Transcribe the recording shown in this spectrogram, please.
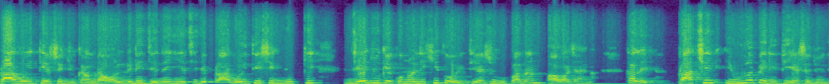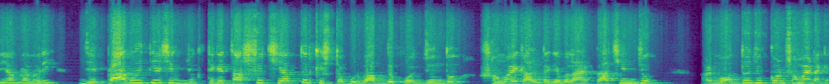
প্রাগৈতিহাসিক যুগ। আমরা অলরেডি জেনে গিয়েছি যে প্রাগৈতিহাসিক যুগ কি? যে যুগে কোনো লিখিত ঐতিহাসিক উপাদান পাওয়া যায় না। তাহলে প্রাচীন ইউরোপের ইতিহাসে যদি আমরা ধরি, যে প্রাগৈতিহাসিক যুগ থেকে চারশো ছিয়াত্তর খ্রিস্টপূর্বাব্দ পর্যন্ত সময়কালটাকে বলা হয় প্রাচীন যুগ। আর মধ্যযুগ কোন সময়টাকে?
